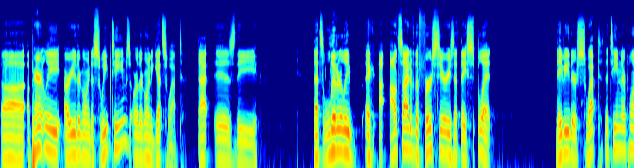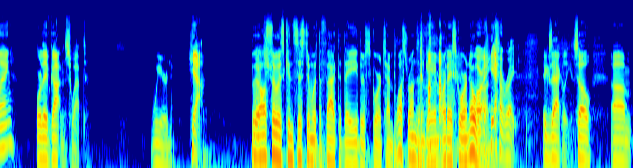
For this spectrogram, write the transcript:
uh, apparently are either going to sweep teams or they're going to get swept. That is the that's literally outside of the first series that they split. They've either swept the team they're playing or they've gotten swept. Weird. Yeah, But Which- also is consistent with the fact that they either score 10 plus runs in a game or they score no or, runs. yeah, right, exactly. So, um,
